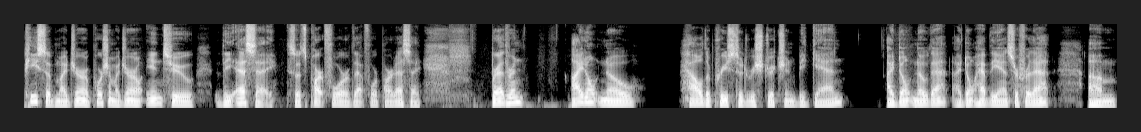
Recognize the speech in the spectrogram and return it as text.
piece of my journal, a portion of my journal, into the essay. So it's part four of that four-part essay. Brethren, I don't know how the priesthood restriction began. I don't know that. I don't have the answer for that. Um,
